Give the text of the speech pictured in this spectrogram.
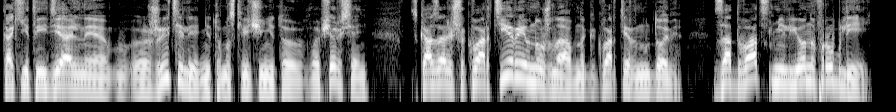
какие-то идеальные э, жители, не то москвичи, не то вообще россияне, сказали, что квартира им нужна в многоквартирном доме за 20 миллионов рублей.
